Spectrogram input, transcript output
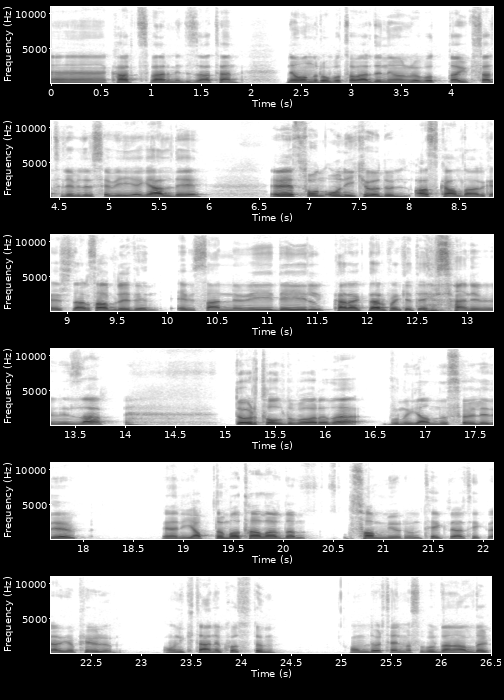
eee, kart vermedi zaten. Neon robota verdi. Neon robot da yükseltilebilir seviyeye geldi. Evet son 12 ödül. Az kaldı arkadaşlar sabredin. Efsanevi değil karakter paketi efsanevimiz var. 4 oldu bu arada. Bunu yanlış söyledim. Yani yaptığım hatalardan usanmıyorum. Tekrar tekrar yapıyorum. 12 tane kostüm. 14 elması buradan aldık.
